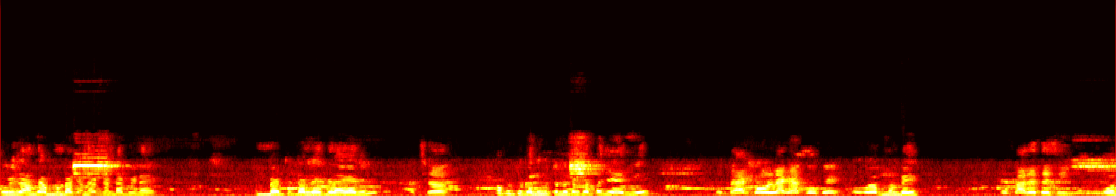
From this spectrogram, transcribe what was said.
ਧੂਰੀ ਦਾ ਮੁੰਡਾ ਕਹਿੰਦਾ ਠੰਡਾ ਪੀਣਾ ਹੈ। ਮੈਂ ਤਾਂ ਲੈ ਕੇ ਆਇਆ ਜੀ। ਅੱਛਾ। ਉਹ ਤਾਂ ਗਲੀ ਵਿੱਚੋਂ ਨਿਕਲ ਕੇ ਭੱਜਿਆ ਜੀ ਇਹ। ਤੇ ਬੈਗ ਕੌਣ ਲੈ ਗਿਆ ਖੋ ਕੇ? ਉਹ ਮੁੰਡੇ। ਉਹ ਕਾਦੇ ਤੇ ਸੀ? ਉਹ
